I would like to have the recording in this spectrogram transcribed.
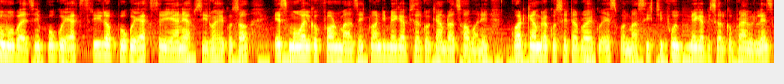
अर्को मोबाइल चाहिँ पोको एक्स थ्री र पोको एक्स थ्री एनएफसी रहेको छ। यस मोबाइलको फ्रन्टमा चाहिँ ट्वेन्टी मेगापिक्सलको क्यामेरा छ भने क्वाड क्यामेराको सेटअप रहेको यस फोनमा सिक्सटी फोर मेगापिक्सलको प्राइमेरी लेन्स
